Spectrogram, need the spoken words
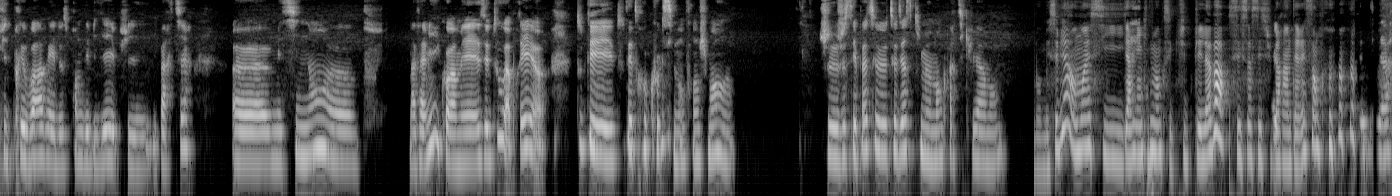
suffit de prévoir et de se prendre des billets et puis y partir. Euh, mais sinon, euh, pff, ma famille, quoi. Mais c'est tout. Après, tout est, tout est trop cool. Sinon, franchement, je, je sais pas te, te dire ce qui me manque particulièrement. Bon, mais c'est bien, au moins s'il y a rien qui te manque, c'est que tu te plais là-bas. C'est ça, c'est Ouais, super intéressant. c'est clair.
